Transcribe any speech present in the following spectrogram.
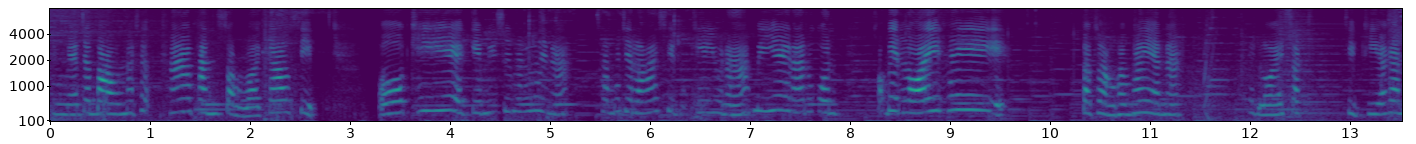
ถึงแม้จะเบานะเถอะห้าพันสองร้อยเก้าสิบ โอเค เกมนี้ซื้อมาเท่าไหร่นะสามพันเจ็ดร้อยห้าสิบโอเคอยู่นะ ไม่แย่นะทุกคนเขาเบ็ดร้อยให้ตัดสองความให้นนะเบ็ดร้อยสักสิบทีแล้วกัน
